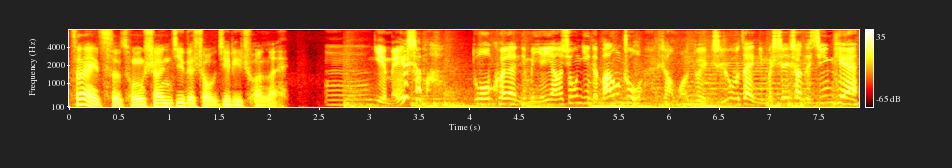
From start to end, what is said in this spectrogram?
再次从山鸡的手机里传来：“嗯，也没什么。”多亏了你们岩羊兄弟的帮助，让我对植入在你们身上的芯片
